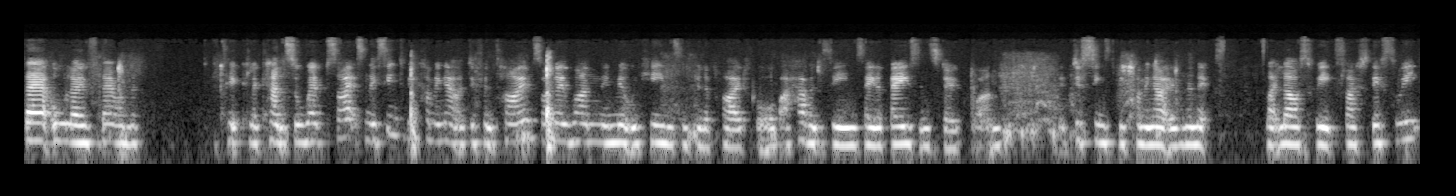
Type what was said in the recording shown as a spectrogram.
they're all over. They're on the particular council websites, and they seem to be coming out at different times. So I know one in Milton Keynes has been applied for, but I haven't seen, say, the Basingstoke one. It just seems to be coming out over the next, like last week slash this week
